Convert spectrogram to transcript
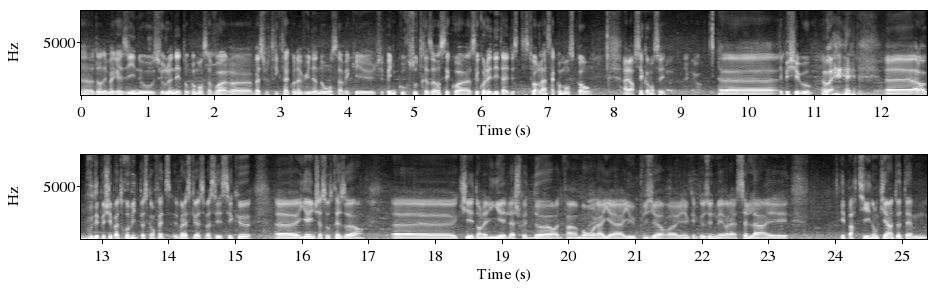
euh, dans des magazines ou sur le net, on commence à voir euh, bah, sur TrickTrack on a vu une annonce avec je sais pas une course au trésor. C'est quoi, c'est quoi les détails de cette histoire-là? Ça commence quand? Alors, c'est commencé. Euh, Dépêchez-vous. Ouais. Euh, alors vous dépêchez pas trop vite parce qu'en fait voilà ce qui va se passer, c'est que euh, il y a une chasse au trésor euh, qui est dans la lignée de la chouette d'or. Enfin bon voilà il y, a il y a eu plusieurs, il y en a eu quelques-unes, mais voilà celle-là est, est partie. Donc il y a un totem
